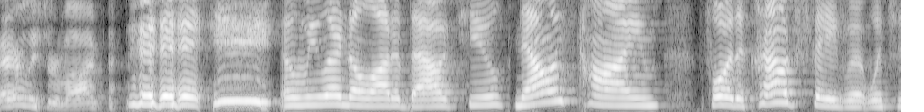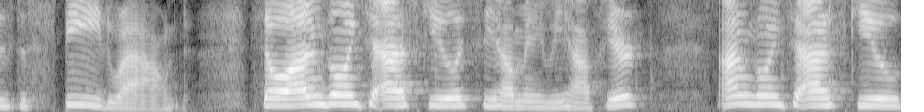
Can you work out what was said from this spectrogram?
Barely survived. and we learned a lot about you. Now it's time for the crowd favorite, which is the speed round. So I'm going to ask you, let's see how many we have here. I'm going to ask you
